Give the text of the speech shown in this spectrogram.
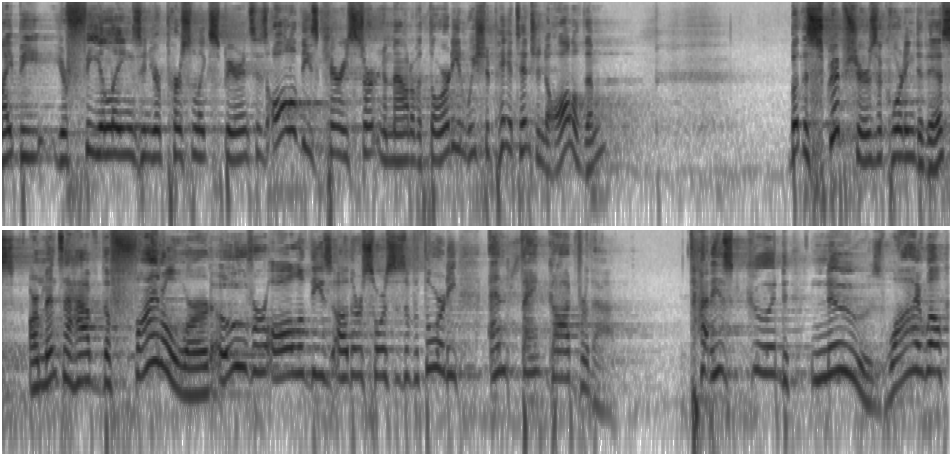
might be your feelings and your personal experiences. All of these carry certain amount of authority, and we should pay attention to all of them. But the scriptures, according to this, are meant to have the final word over all of these other sources of authority, and thank God for that. That is good news. Why? Well,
